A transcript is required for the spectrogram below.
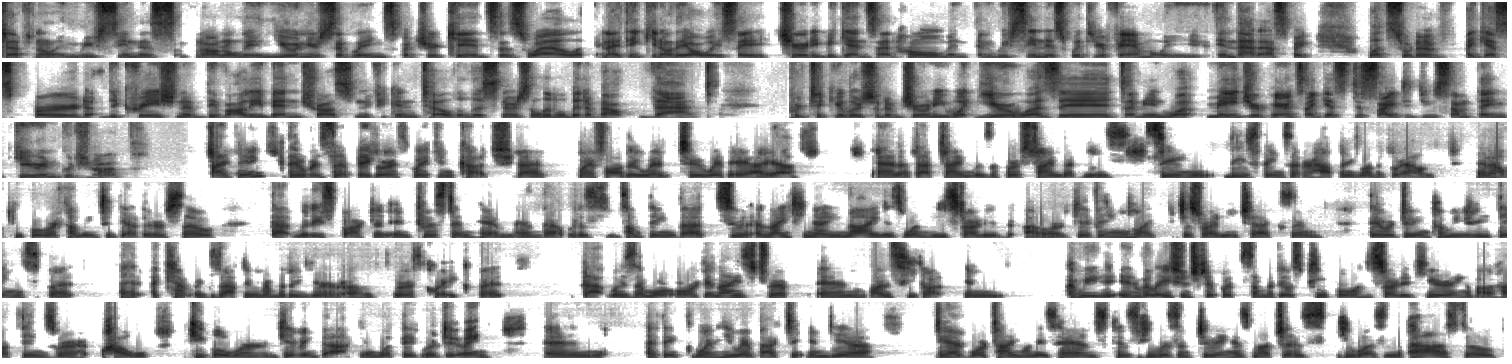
Definitely. And we've seen this not only in you and your siblings, but your kids as well. And I think, you know, they always say charity begins at home. And, and we've seen this with your family in that aspect. What sort of, I guess, spurred the creation of Diwali Ben Trust? And if you can tell the listeners a little bit about that particular sort of journey, what year was it? I mean, what made your parents, I guess, decide to do something here in Gujarat? I think there was a big earthquake in Kutch that my father went to with AIF. And at that time was the first time that he was seeing these things that are happening on the ground and how people were coming together. So that really sparked an interest in him. And that was something that soon in 1999 is when we started our giving, like just writing checks and they were doing community things. But I, I can't exactly remember the year of earthquake, but that was a more organized trip. And once he got in comedian in relationship with some of those people, he started hearing about how things were, how people were giving back and what they were doing. And I think when he went back to India, he had more time on his hands because he wasn't doing as much as he was in the past. So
